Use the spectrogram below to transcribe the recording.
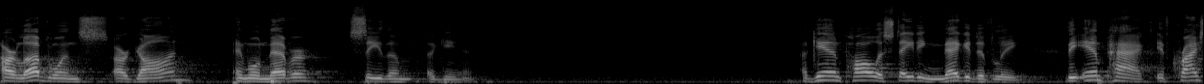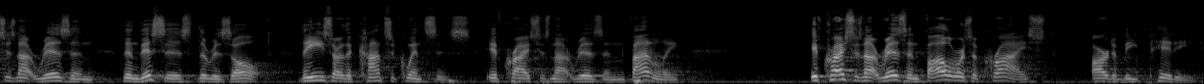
our loved ones are gone and we'll never see them again. Again, Paul is stating negatively the impact if Christ is not risen then this is the result. These are the consequences if Christ is not risen. Finally, if Christ is not risen, followers of Christ are to be pitied,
